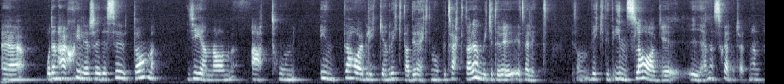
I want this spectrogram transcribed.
Eh, och den här skiljer sig dessutom genom att hon inte har blicken riktad direkt mot betraktaren, vilket är ett väldigt liksom, viktigt inslag i hennes självporträtt. Men,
